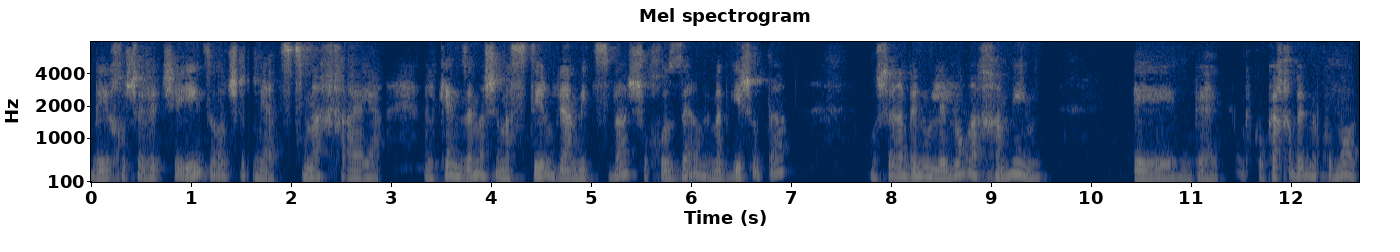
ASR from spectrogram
והיא חושבת שהיא זאת שמעצמה חיה. על כן זה מה שמסתיר, והמצווה שהוא חוזר ומדגיש אותה, משה רבנו ללא רחמים, אה, בכל כך הרבה מקומות.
